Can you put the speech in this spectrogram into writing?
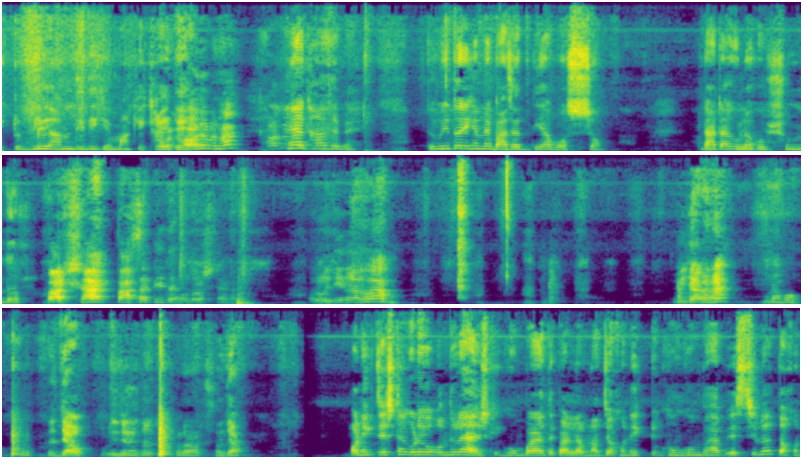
একটু দিলাম দিদিকে মাকে খাইতে। যাবে না? হ্যাঁ খাওয়া যাবে। তুমি তো এখানে বাজার দিয়া বসছো। ডাটাগুলা খুব সুন্দর। পাট শাক পাঁচাটি দেখো দশ টাকা। আর আনলাম? তুমি যাবে না? যাব। যাও ওই জন্য তো খোলা রাখছো। যাও। অনেক চেষ্টা করেও বন্ধুরা আয়ুষকে ঘুম পাড়াতে পারলাম না। যখন একটু ঘুম ঘুম ভাব এসেছিল, তখন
